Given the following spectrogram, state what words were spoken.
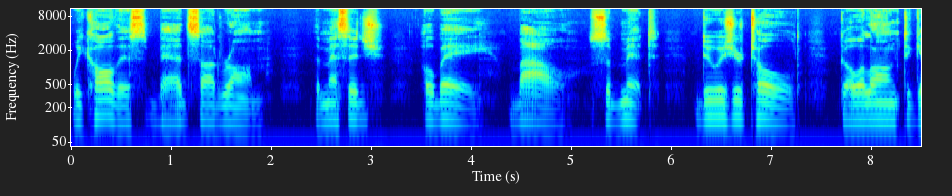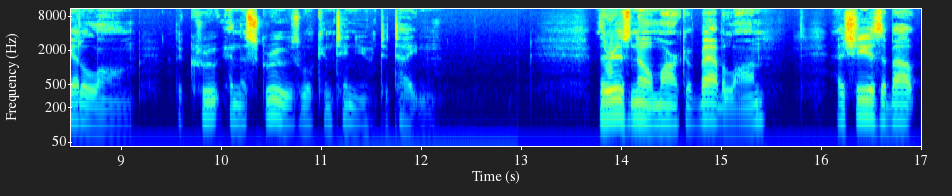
We call this Bad Sod Rom. The message obey, bow, submit, do as you're told, go along to get along. The crew and the screws will continue to tighten. There is no mark of Babylon, as she is about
